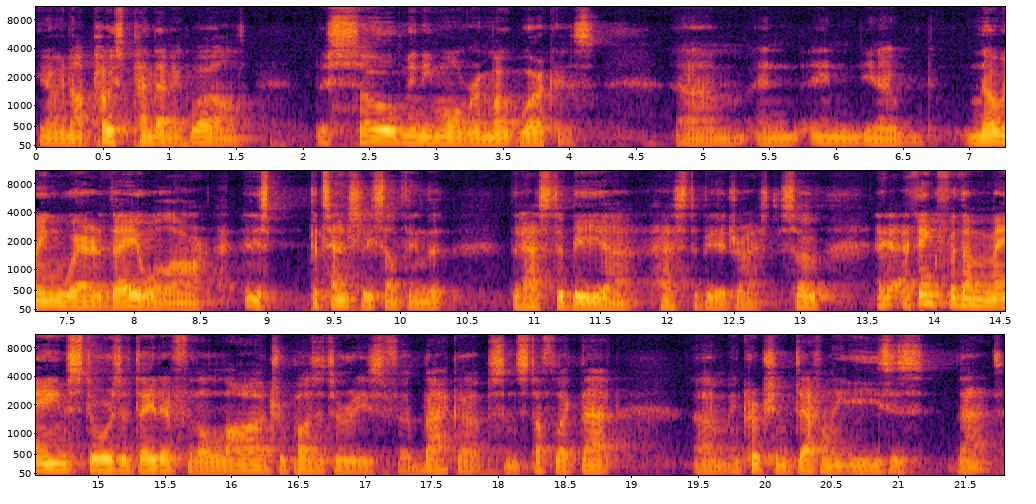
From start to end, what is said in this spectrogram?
you know, in our post-pandemic world, there's so many more remote workers, um, and and you know, knowing where they all are is potentially something that that has to be uh, has to be addressed. So I think for the main stores of data, for the large repositories, for backups and stuff like that, um, encryption definitely eases that.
